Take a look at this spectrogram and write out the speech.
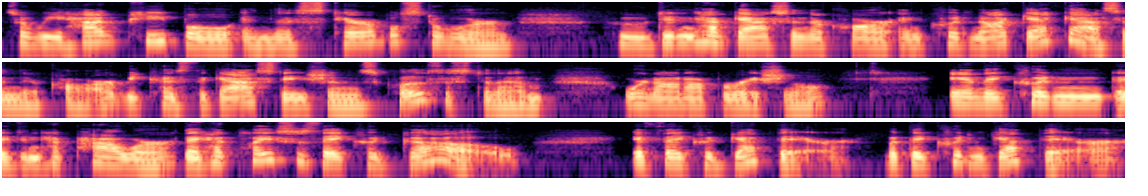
So we had people in this terrible storm who didn't have gas in their car and could not get gas in their car because the gas stations closest to them were not operational and they couldn't they didn't have power. They had places they could go if they could get there but they couldn't get there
